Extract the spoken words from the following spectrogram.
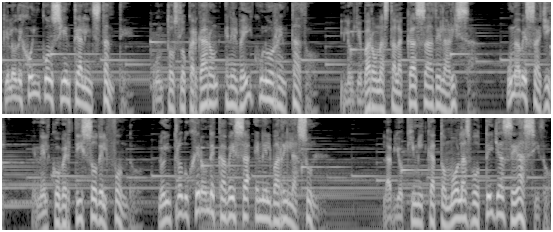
que lo dejó inconsciente al instante. Juntos lo cargaron en el vehículo rentado y lo llevaron hasta la casa de Larissa. Una vez allí, En el cobertizo del fondo, lo introdujeron de cabeza en el barril azul. La bioquímica tomó las botellas de ácido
